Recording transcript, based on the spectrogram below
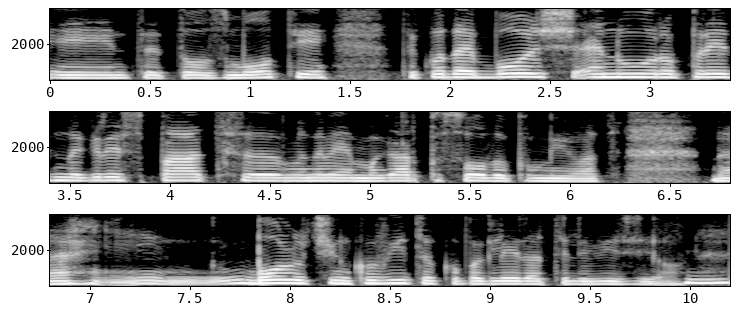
in te to zmoti. Tako da je boljš eno uro pred, da gre spat, ne vem, gar posodo pomivati. Bolj učinkovito, ko pa gleda televizijo. Mhm.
